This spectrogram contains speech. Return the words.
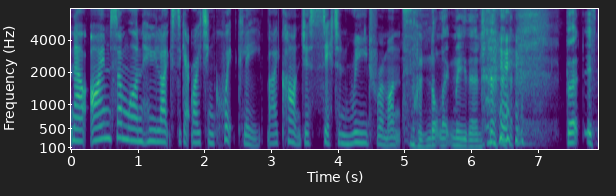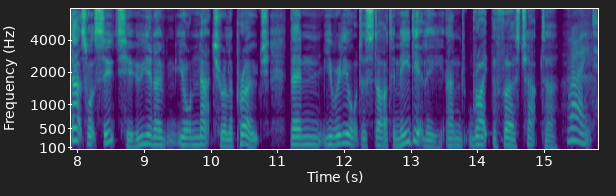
Now, I'm someone who likes to get writing quickly. I can't just sit and read for a month. Not like me then. but if that's what suits you, you know, your natural approach, then you really ought to start immediately and write the first chapter. Right.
